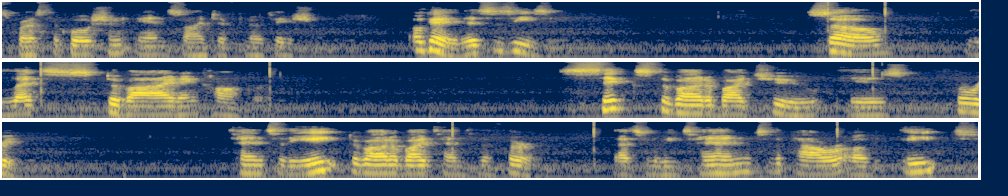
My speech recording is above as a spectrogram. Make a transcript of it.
express the quotient in scientific notation. Okay, this is easy. So, let's divide and conquer. 6 divided by 2 is 3. 10 to the 8 divided by 10 to the third. That's going to be 10 to the power of 8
